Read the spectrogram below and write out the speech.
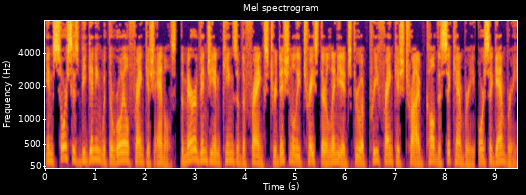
In sources beginning with the Royal Frankish Annals, the Merovingian kings of the Franks traditionally traced their lineage through a pre-Frankish tribe called the Sicambri or Sigambri,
